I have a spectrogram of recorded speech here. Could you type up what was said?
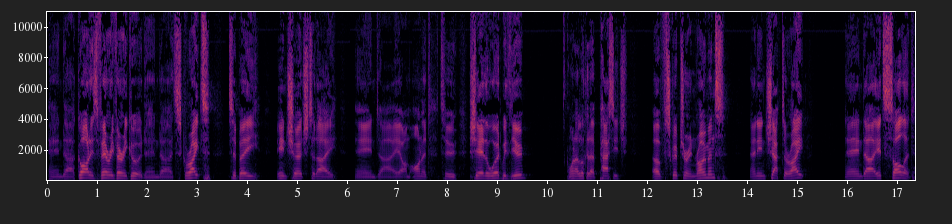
and uh, God is very, very good. And uh, it's great to be in church today. And uh, yeah, I'm honored to share the Word with you. I want to look at a passage of Scripture in Romans and in chapter 8. And uh, it's solid,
